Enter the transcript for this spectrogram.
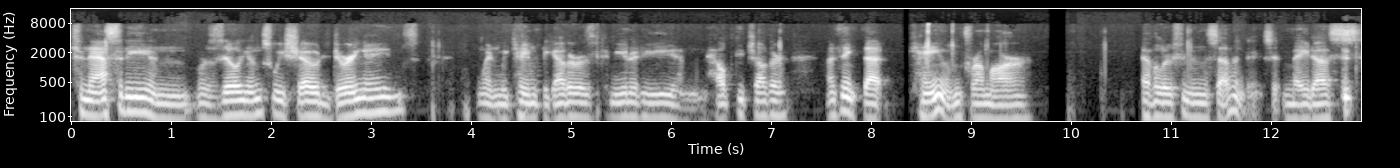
tenacity and resilience we showed during AIDS, when we came together as a community and helped each other, I think that came from our evolution in the 70s. It made us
